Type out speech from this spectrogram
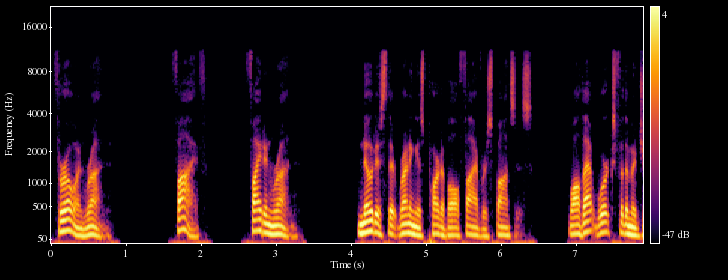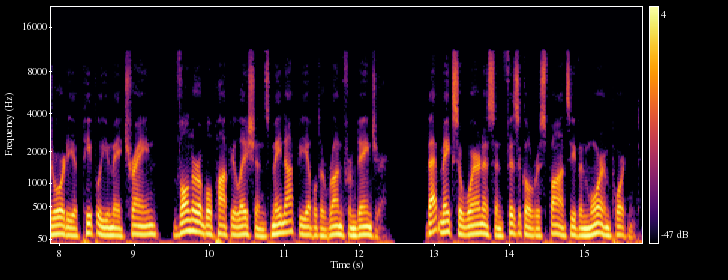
Throw and run. 5. Fight and run. Notice that running is part of all five responses. While that works for the majority of people you may train, vulnerable populations may not be able to run from danger. That makes awareness and physical response even more important.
